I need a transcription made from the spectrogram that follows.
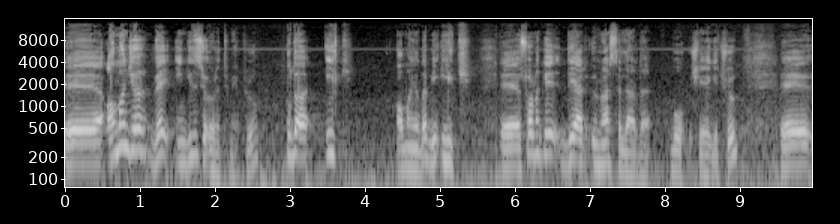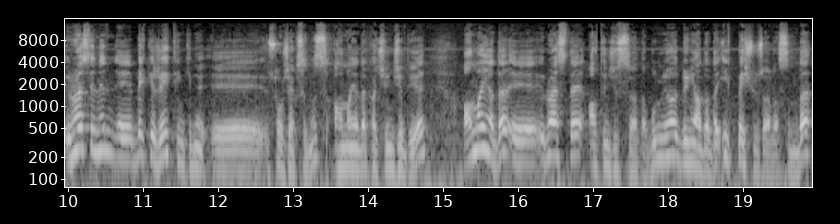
Ee, Almanca ve İngilizce öğretim yapıyor. Bu da ilk Almanya'da bir ilk. Ee, sonraki diğer üniversitelerde bu şeye geçiyor. Ee, üniversitenin e, belki reytingini e, soracaksınız. Almanya'da kaçıncı diye. Almanya'da e, üniversite 6. sırada bulunuyor. Dünyada da ilk 500 arasında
